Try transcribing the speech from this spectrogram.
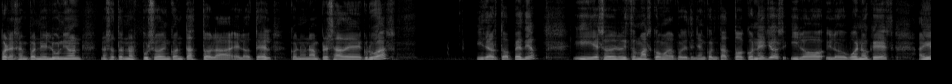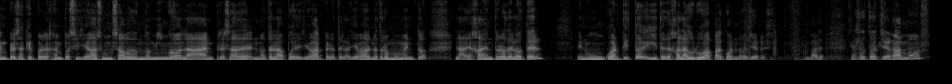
Por ejemplo, en el Union, nosotros nos puso en contacto la, el hotel con una empresa de grúas y de ortopedia y eso lo hizo más cómodo porque tenían contacto con ellos y lo, y lo bueno que es, hay empresas que por ejemplo si llegas un sábado o un domingo la empresa no te la puede llevar pero te la lleva en otro momento, la deja dentro del hotel en un cuartito y te deja la grúa para cuando llegues, ¿vale? Nosotros llegamos,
